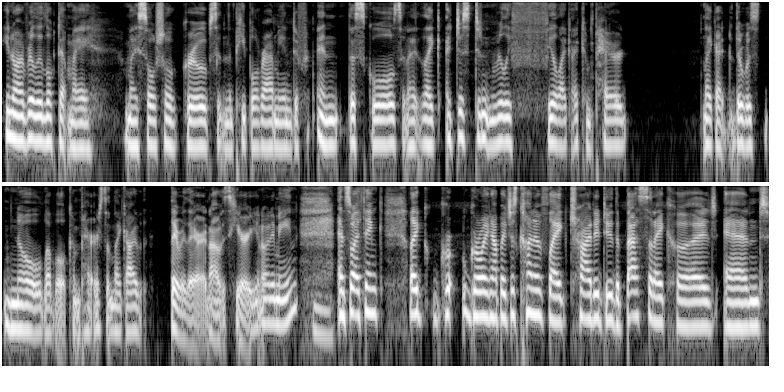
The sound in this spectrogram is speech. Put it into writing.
you know, I really looked at my my social groups and the people around me in different in the schools and I like I just didn't really feel like I compared like I there was no level of comparison. Like I they were there and I was here you know what I mean? Mm. And so I think like gr- growing up I just kind of like try to do the best that I could and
